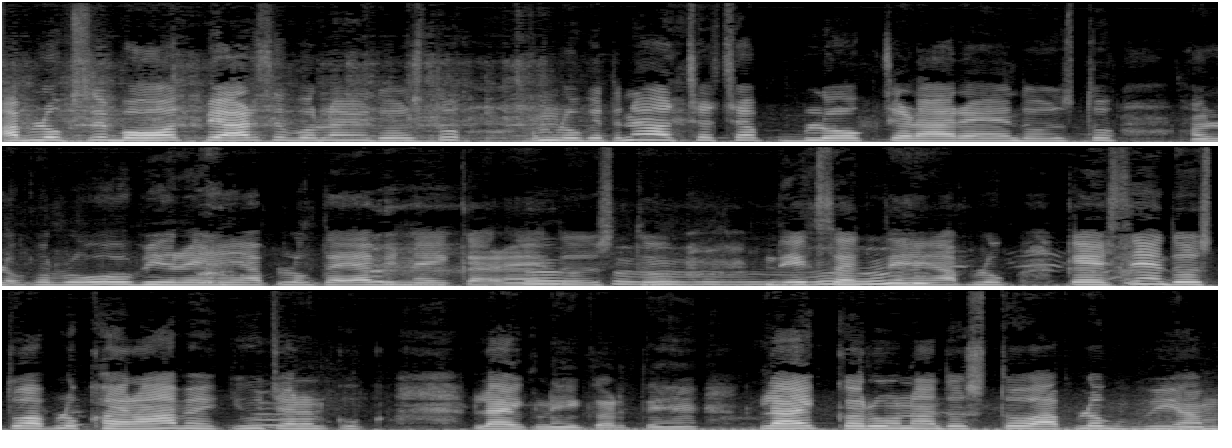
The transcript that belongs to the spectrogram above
आप लोग से बहुत प्यार से बोल रहे हैं दोस्तों। हम लोग इतना अच्छा अच्छा ब्लॉग चढ़ा रहे हैं दोस्तों। हम लोग रो भी रहे हैं, आप लोग दया भी नहीं कर रहे हैं दोस्तों। देख सकते हैं आप लोग कैसे हैं दोस्तों। आप लोग ख़राब हैं, क्यों चैनल को लाइक नहीं करते हैं? लाइक करो ना दोस्तों, आप लोग भी हम,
